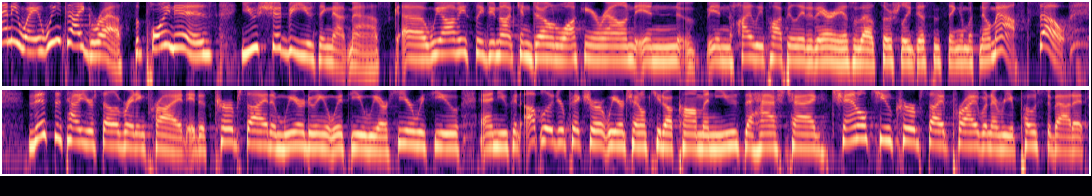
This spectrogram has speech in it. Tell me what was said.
anyway, we digress. The point is, you should be using that mask. Uh, we obviously do not condone walking around in in highly populated areas without socially distancing and with no mask. So, this is how you're celebrating Pride. It is curbside, and we are doing it with you. We are here with you, and you can upload your picture at wearechannelq.com and use the hashtag ChannelQ Curbside Pride whenever you post about it.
